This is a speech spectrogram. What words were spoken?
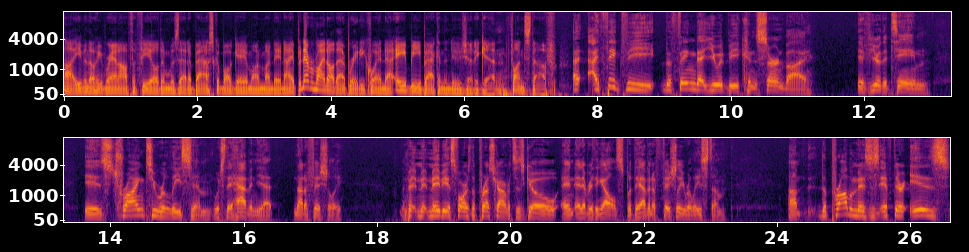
uh, even though he ran off the field and was at a basketball game on Monday night. But never mind all that, Brady Quinn. Uh, AB back in the news yet again. Fun stuff. I, I think the the thing that you would be concerned by if you're the team is trying to release him, which they haven't yet, not officially. Maybe as far as the press conferences go and, and everything else, but they haven't officially released him. Um, the problem is, is if there is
